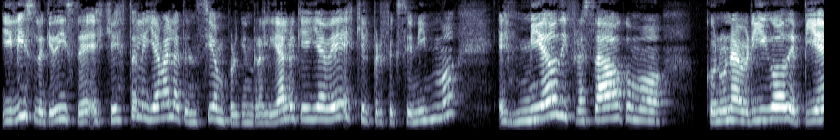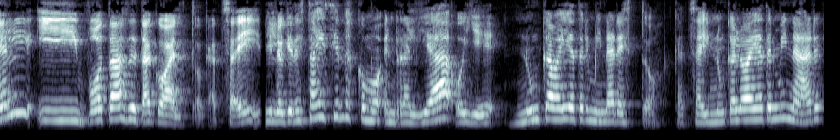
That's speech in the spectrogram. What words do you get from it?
Y Liz lo que dice es que esto le llama la atención porque en realidad lo que ella ve es que el perfeccionismo es miedo disfrazado como, con un abrigo de piel y botas de taco alto, ¿cachai? Y lo que te está diciendo es como, en realidad, oye, nunca vaya a terminar esto, ¿cachai? Nunca lo vaya a terminar,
